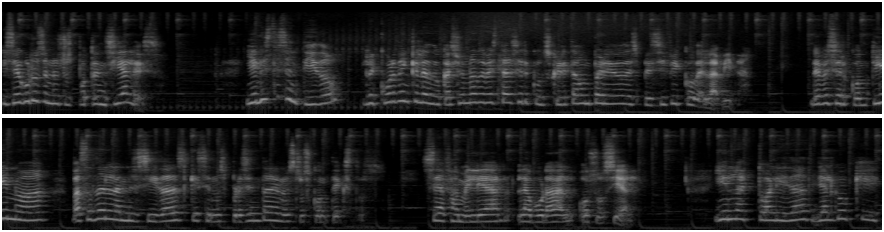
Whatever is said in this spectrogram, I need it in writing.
y seguros de nuestros potenciales. Y en este sentido, recuerden que la educación no debe estar circunscrita a un periodo específico de la vida. Debe ser continua, basada en las necesidades que se nos presentan en nuestros contextos, sea familiar, laboral o social. Y en la actualidad, y algo que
